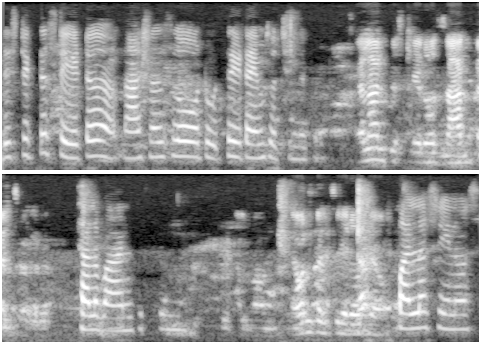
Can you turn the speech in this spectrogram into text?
డిస్ట్రిక్ట్ స్టేట్ నేషనల్స్లో టూ త్రీ టైమ్స్ వచ్చింది ఇప్పుడు. ఎలా అనిపిస్తుంది సార్ కలిసారు కదా? చాలా బాగా అనిపిస్తుంది. ఎవరిని కలిసి ఈ రోజు పల్ల శ్రీనివాస్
